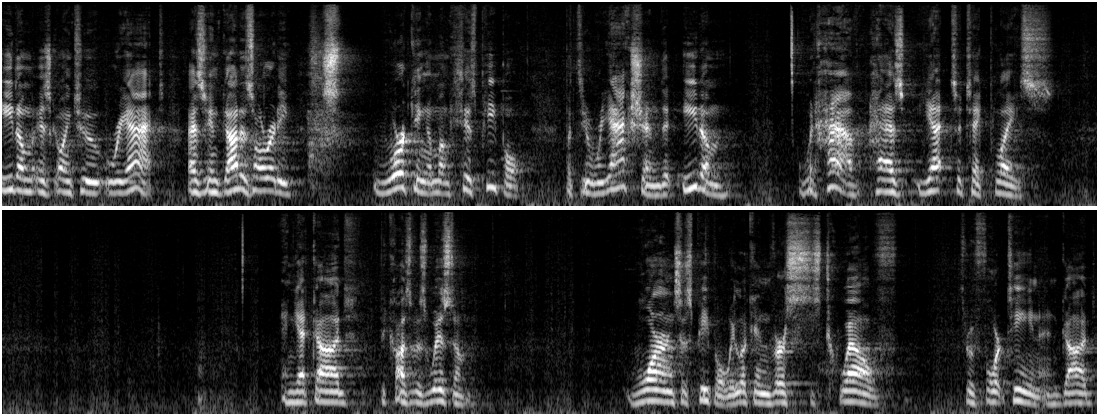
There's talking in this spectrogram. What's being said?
Edom is going to react, as in God is already working among his people, but the reaction that Edom would have has yet to take place. And yet, God, because of his wisdom, warns his people. We look in verses 12 through 14. And God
